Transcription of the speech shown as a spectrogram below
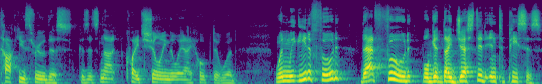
talk you through this because it's not quite showing the way I hoped it would. When we eat a food, that food will get digested into pieces.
